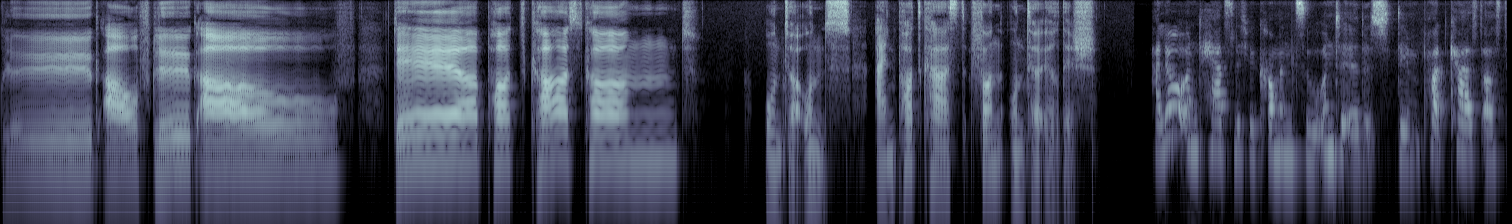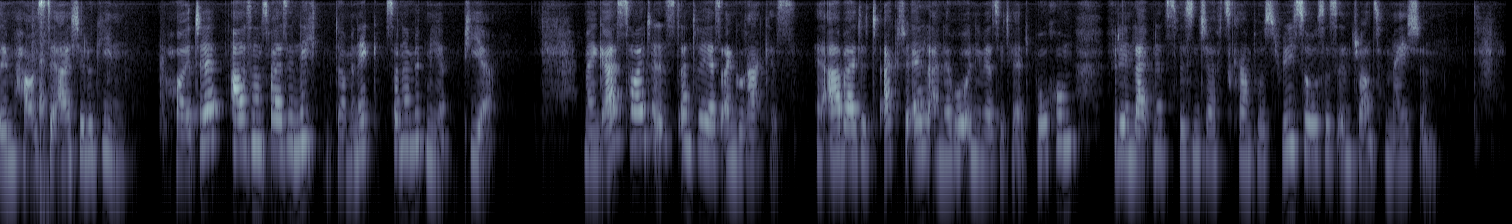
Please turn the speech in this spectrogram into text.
Glück auf, Glück auf, der Podcast kommt. Unter uns, ein Podcast von Unterirdisch. Hallo und herzlich willkommen zu Unterirdisch, dem Podcast aus dem Haus der Archäologien. Heute ausnahmsweise nicht mit Dominik, sondern mit mir, Pia. Mein Gast heute ist Andreas Angurakis. Er arbeitet aktuell an der Ruhr-Universität Bochum für den Leibniz Wissenschaftscampus Resources in Transformation.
